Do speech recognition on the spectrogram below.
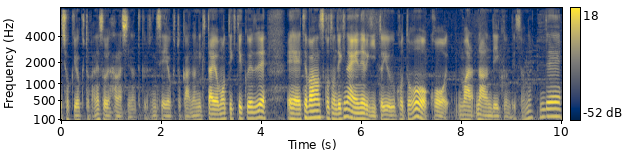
食欲とかね、そういう話になってくるんですね。性欲とかの肉体を持ってきていく上で、えー、手放すことのできないエネルギーということを、こう、学んでいくんですよね。で、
